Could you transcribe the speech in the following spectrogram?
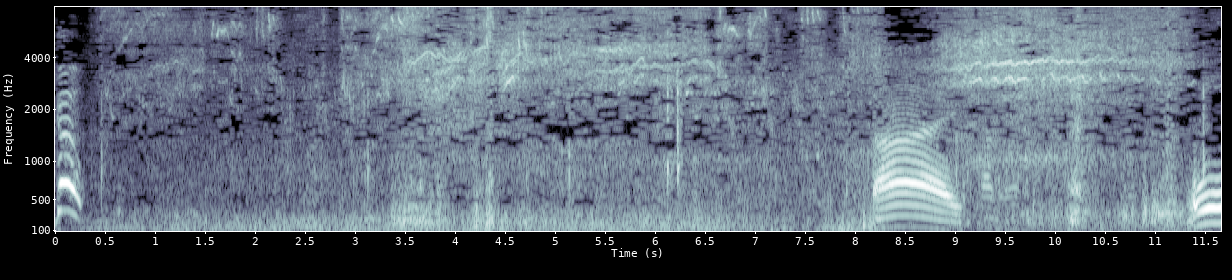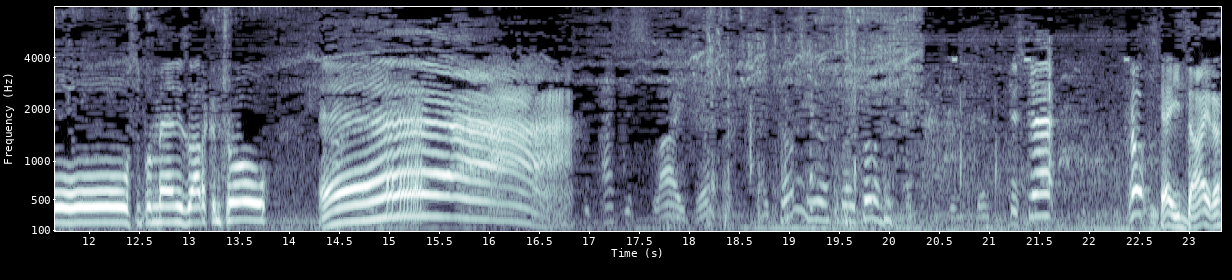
Go! Nice. Oh, Superman is out of control. And That's just slide, yeah. I told you, that's what I told him. Just that. Go. Yeah, he died, huh?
